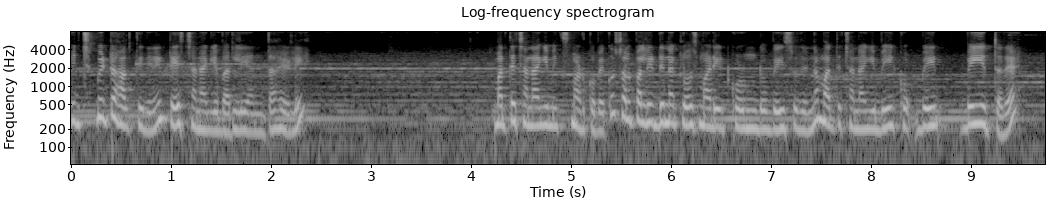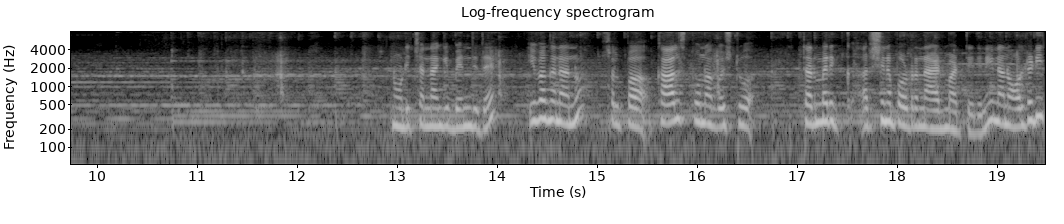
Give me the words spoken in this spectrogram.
ಹೆಚ್ಚಿಬಿಟ್ಟು ಹಾಕ್ತಿದ್ದೀನಿ. ಟೇಸ್ಟ್ ಚೆನ್ನಾಗಿ ಬರಲಿ ಅಂತ ಹೇಳಿ. ಮತ್ತೆ ಚೆನ್ನಾಗಿ ಮಿಕ್ಸ್ ಮಾಡ್ಕೋಬೇಕು. ಸ್ವಲ್ಪ ಲಿಡ್ಡಿನ ಕ್ಲೋಸ್ ಮಾಡಿ ಇಟ್ಕೊಂಡು ಬೇಯಿಸೋದ್ರಿಂದ ಮತ್ತೆ ಚೆನ್ನಾಗಿ ಬೇಯ್ಕೊ ಬೇಯ್ ಬೇಯುತ್ತದೆ. ನೋಡಿ ಚೆನ್ನಾಗಿ ಬೆಂದಿದೆ. ಇವಾಗ ನಾನು ಸ್ವಲ್ಪ ಕಾಲು ಸ್ಪೂನ್ ಆಗೋಷ್ಟು ಟರ್ಮರಿಕ್ ಅರಿಶಿನ ಪೌಡ್ರನ್ನ ಆ್ಯಡ್ ಮಾಡ್ತಿದ್ದೀನಿ. ನಾನು ಆಲ್ರೆಡಿ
